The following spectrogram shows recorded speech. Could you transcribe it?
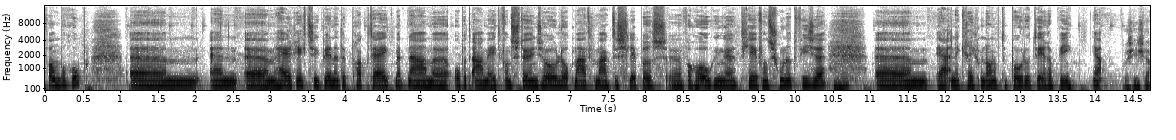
van beroep. Ehm, en ehm, hij richt zich binnen de praktijk met name op het aanmeten van steunzolen, op maatgemaakte slippers, verhogingen, het geven van schoenadviezen. Ehm, ja, en ik richt me dan op de podotherapie. Ja. Precies, ja.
